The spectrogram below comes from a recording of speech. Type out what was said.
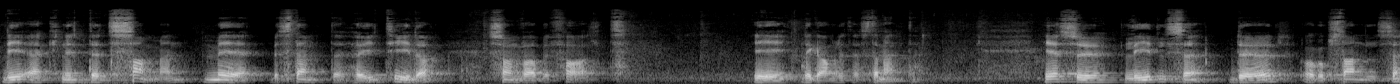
de er knyttet sammen med bestemte høytider som var befalt i Det gamle testamentet. Jesu lidelse, død og oppstandelse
